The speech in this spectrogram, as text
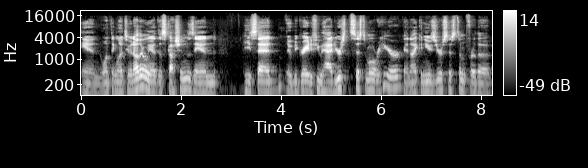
And one thing led to another. We had discussions, and he said it would be great if you had your system over here, and I can use your system for the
